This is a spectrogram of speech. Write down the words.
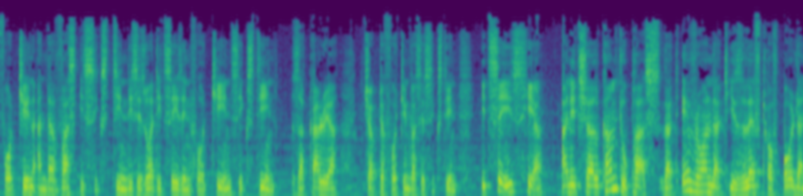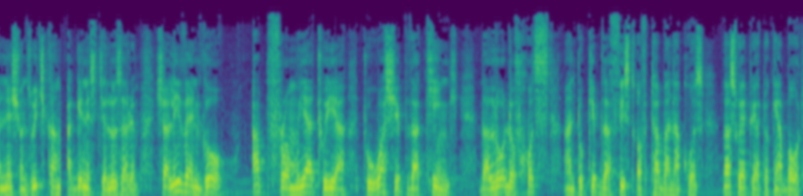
14 and verse is 16. This is what it says in 14, 16. Zechariah chapter 14 verse 16. It says here, and it shall come to pass that everyone that is left of all the nations which come against Jerusalem shall even go up from year to year to worship the King, the Lord of hosts, and to keep the Feast of Tabernacles. That's what we are talking about.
